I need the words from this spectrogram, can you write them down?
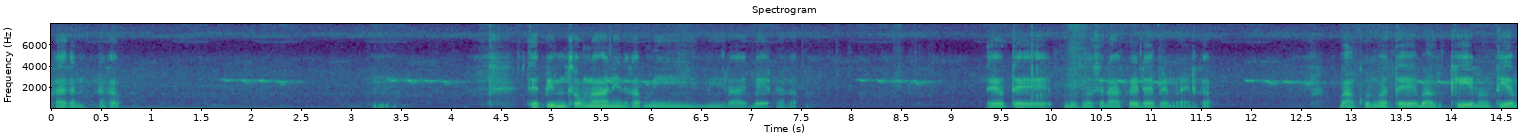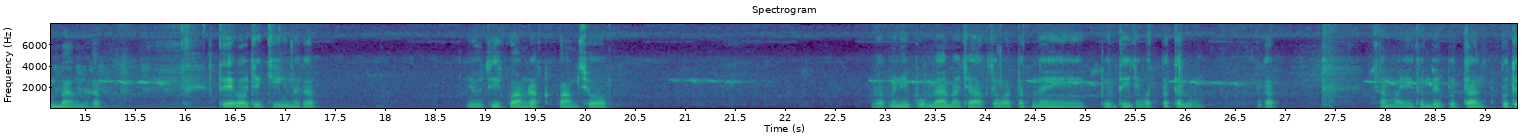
คล้ายกันนะครับ แต่พิมพ์สองหน้านี้นะครับมีมีหลายแบบนะครับ แล้วแต่บุญวาสนาเคยได้แบบไหนนะครับ บางคนว่าเต้บ้างเก้บ้างเตรียมบ้างนะครับ แต่เอาจริง ๆนะครับ อยู่ที่ความรักความชอบ ครับอันนี้ผมได้มาจากจังหวัดปัตในพื้นที่จังหวัดปัตตาลุงนะครับ สมัยสมเด็จพุทธาพุทธ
